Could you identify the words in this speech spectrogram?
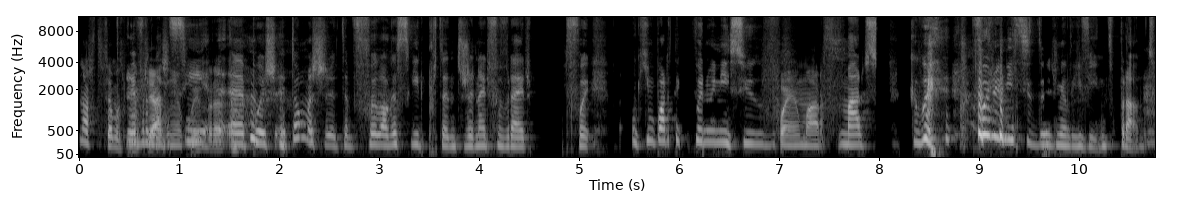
Nós fizemos É uma verdade, viagem a sim, Coimbra. ah, pois, então, mas ah, foi logo a seguir, portanto, janeiro, fevereiro. Foi. O que importa é que foi no início Foi em março. março, que foi no início de 2020, pronto.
